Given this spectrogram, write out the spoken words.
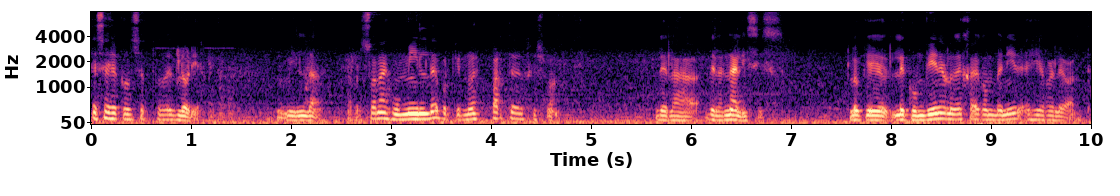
Ese es el concepto de gloria. Humildad. La persona es humilde porque no es parte del Heshbon, de la, del análisis. Lo que le conviene o le deja de convenir es irrelevante.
